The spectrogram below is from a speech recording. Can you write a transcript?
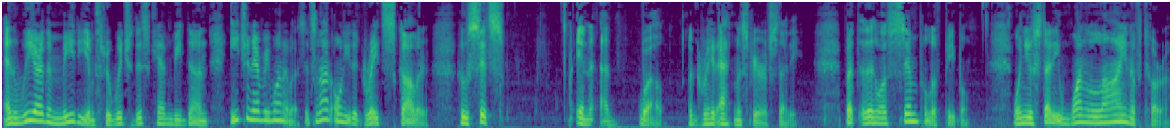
And we are the medium through which this can be done. Each and every one of us. It's not only the great scholar who sits in a, well, a great atmosphere of study, but the most simple of people. When you study one line of Torah,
